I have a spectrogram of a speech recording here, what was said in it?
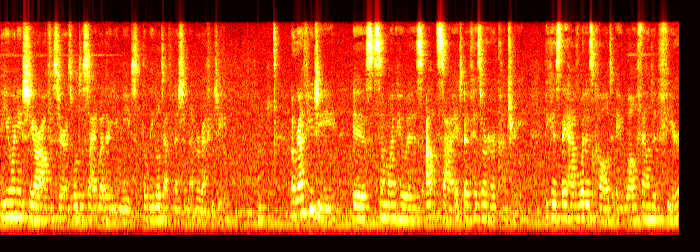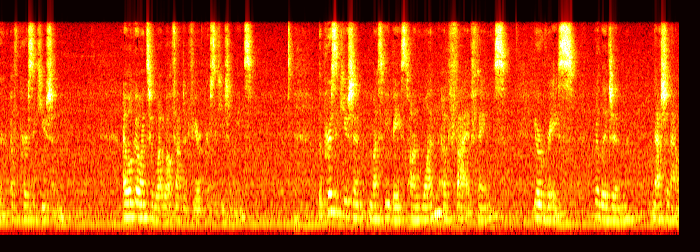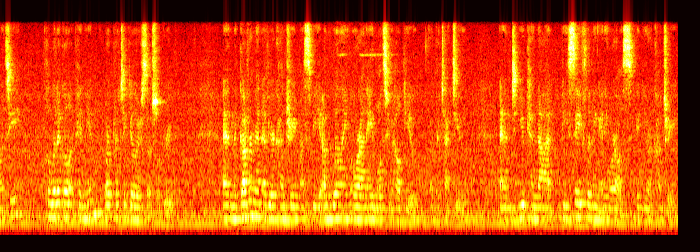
the UNHCR officers will decide whether you meet the legal definition of a refugee. A refugee is someone who is outside of his or her country because they have what is called a well-founded fear of persecution. I will go into what well-founded fear of persecution means. The persecution must be based on one of five things, your race, religion, nationality, political opinion, or particular social group. And the government of your country must be unwilling or unable to help you or protect you. And you cannot be safe living anywhere else in your country.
